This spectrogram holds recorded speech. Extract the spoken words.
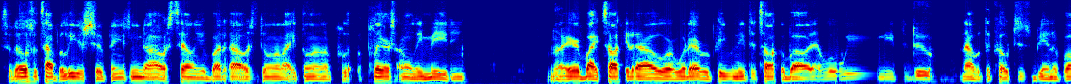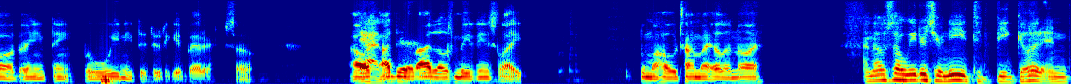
So those are type of leadership things. You know, I was telling you about. It, I was doing like doing a players only meeting. You know, everybody talk it out or whatever people need to talk about and what we need to do. Not with the coaches being involved or anything, but what we need to do to get better. So I, was, I did a lot of those meetings like through my whole time at Illinois. And those are leaders you need to be good in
